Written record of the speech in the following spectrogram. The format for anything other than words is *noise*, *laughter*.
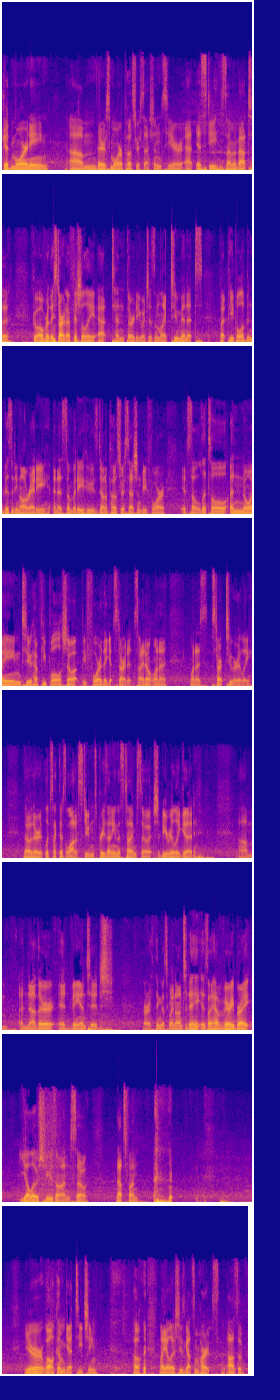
Good morning. Um, there's more poster sessions here at ISTE, so I'm about to go over. They start officially at 10:30, which is in like two minutes. But people have been visiting already, and as somebody who's done a poster session before, it's a little annoying to have people show up before they get started. So I don't want to want to start too early. Though there it looks like there's a lot of students presenting this time, so it should be really good. Um, another advantage or thing that's going on today is I have very bright yellow shoes on, so that's fun. *laughs* You're welcome, Get Teaching. *laughs* Oh, *laughs* my yellow shoes got some hearts. Awesome.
